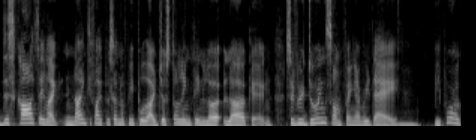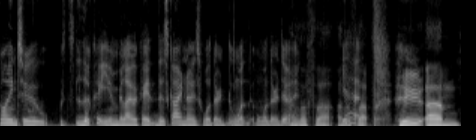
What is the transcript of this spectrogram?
discarding like 95% of people are just on LinkedIn lur- lurking. So if you're doing something every day, Mm. people are going to look at you and be like, okay, this guy knows what they're what, what they're doing. I love that. I Yeah. love that. Who um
